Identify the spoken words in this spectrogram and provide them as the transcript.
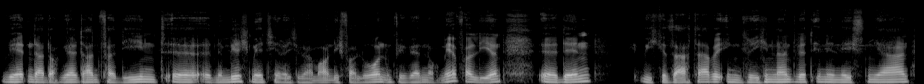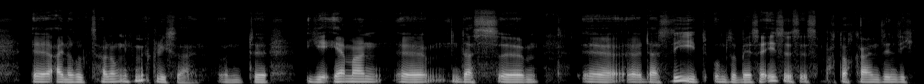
wir hätten da doch Geld dran verdient, äh, eine Milchmädchenrechnung. Wir haben auch nicht verloren und wir werden noch mehr verlieren, äh, denn wie ich gesagt habe, in Griechenland wird in den nächsten Jahren äh, eine Rückzahlung nicht möglich sein. Und äh, je eher man äh, das ähm, äh, äh, das sieht, umso besser ist es. Es macht doch keinen Sinn, sich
